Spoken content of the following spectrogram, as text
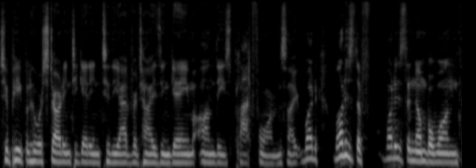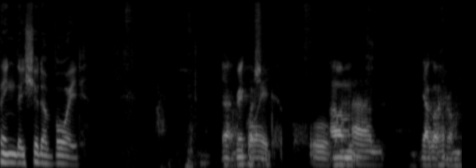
to people who are starting to get into the advertising game on these platforms? Like, what what is the what is the number one thing they should avoid? Yeah, great question. Um, Um, yeah, go ahead, Rohan.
